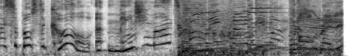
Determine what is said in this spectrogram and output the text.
am I supposed to call? Uh, Mangy Mutt?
